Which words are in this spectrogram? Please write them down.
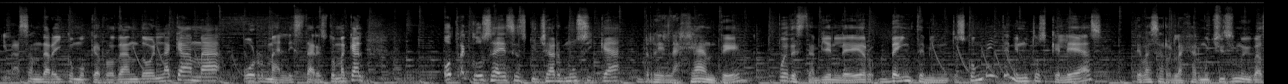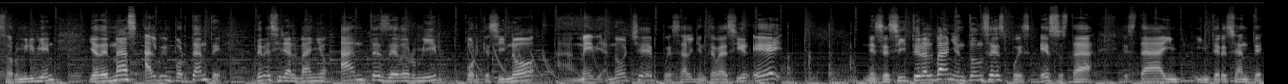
y vas a andar ahí como que rodando en la cama por malestar estomacal. Otra cosa es escuchar música relajante. Puedes también leer 20 minutos. Con 20 minutos que leas, te vas a relajar muchísimo y vas a dormir bien. Y además, algo importante, debes ir al baño antes de dormir, porque si no, a medianoche, pues alguien te va a decir, ¡Hey! necesito ir al baño. Entonces, pues eso está, está interesante.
